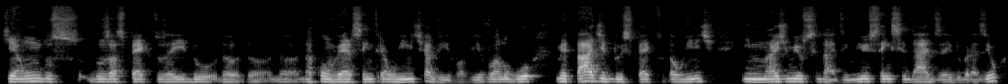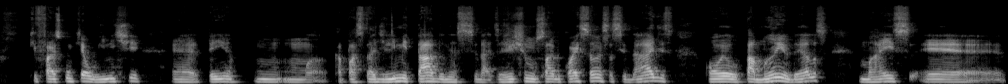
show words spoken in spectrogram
que é um dos, dos aspectos aí do, do, do, da conversa entre a Winit e a Vivo. A Vivo alugou metade do espectro da Winit em mais de mil cidades, em 1.100 cidades aí do Brasil, que faz com que a Winit é, tenha um, uma capacidade limitada nessas cidades. A gente não sabe quais são essas cidades, qual é o tamanho delas, mas é,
